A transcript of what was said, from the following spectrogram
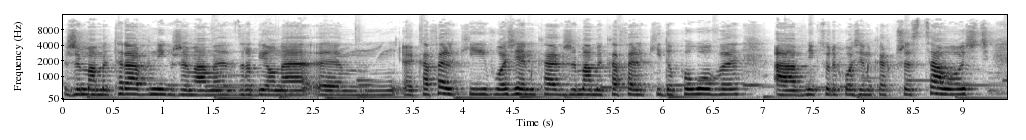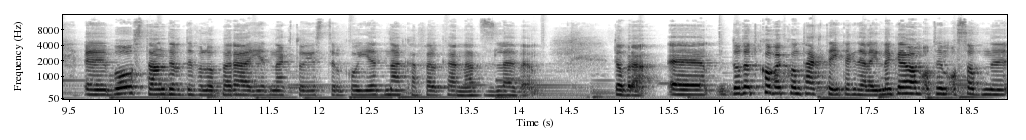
że mamy trawnik, że mamy zrobione kafelki w łazienkach, że mamy kafelki do połowy, a w niektórych łazienkach przez całość, bo standard dewelopera jednak to jest tylko jedna kafelka nad zlewem. Dobra, e, dodatkowe kontakty i tak dalej. Nagrałam o tym osobny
